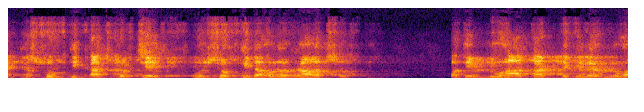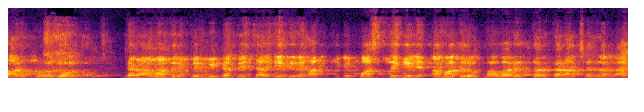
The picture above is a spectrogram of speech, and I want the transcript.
একটা শক্তি কাজ করছে ওই শক্তিটা হলো রাজ শক্তি। অতএব লোহা কাটতে গেলে লোহার প্রয়োজন। যারা আমাদেরকে মিটাতে চায় এদের হাত থেকে বাঁচতে গেলে আমাদেরও পাওয়ারের দরকার আছে না নাই?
